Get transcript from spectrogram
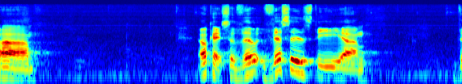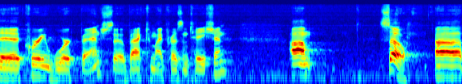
Um, okay, so this is the, um, the query workbench, so back to my presentation. Um, so, uh,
